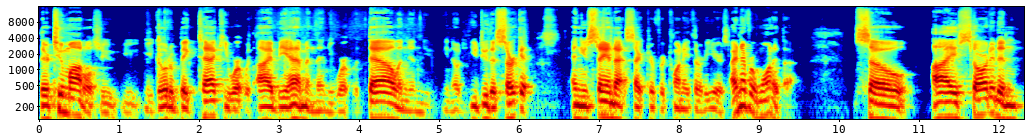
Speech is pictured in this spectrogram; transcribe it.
There are two models. You, you you go to big tech, you work with IBM, and then you work with Dell, and then you, you know you do the circuit and you stay in that sector for 20, 30 years. I never wanted that. So I started in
